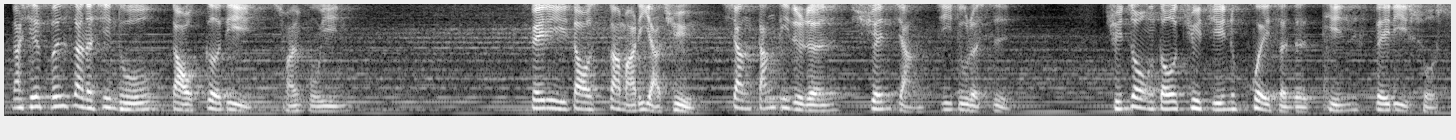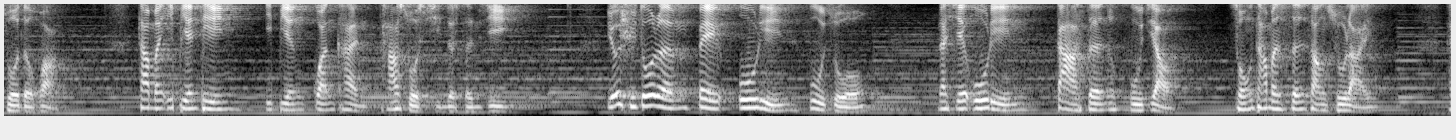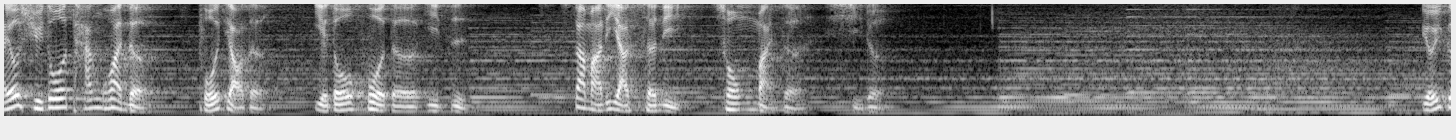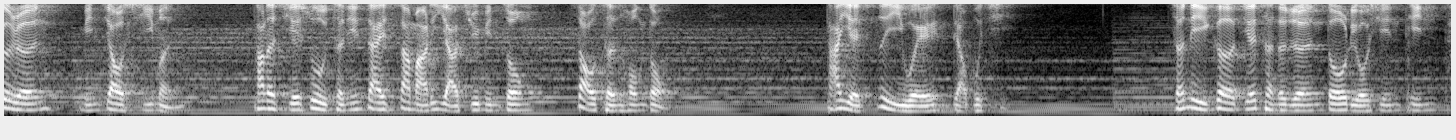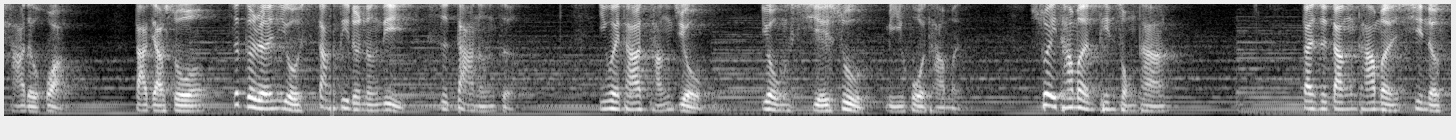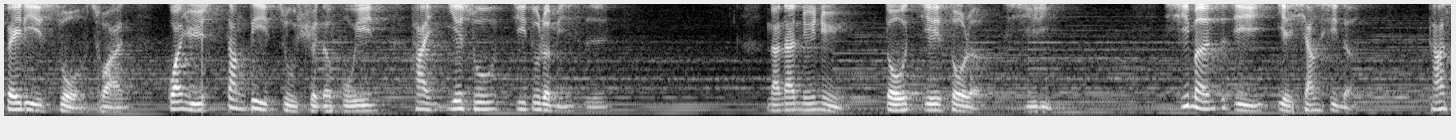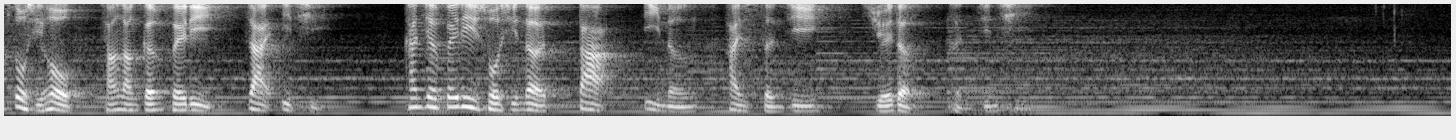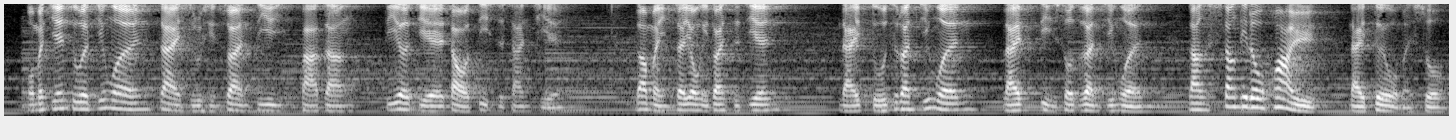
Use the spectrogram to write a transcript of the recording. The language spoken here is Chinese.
那些分散的信徒到各地传福音。腓力到撒玛利亚去，向当地的人宣讲基督的事。群众都聚精会神的听腓力所说的话。他们一边听一边观看他所行的神迹，有许多人被污灵附着，那些污灵大声呼叫，从他们身上出来，还有许多瘫痪的、跛脚的，也都获得医治。撒玛利亚城里充满着喜乐。有一个人名叫西门。他的邪术曾经在撒玛利亚居民中造成轰动，他也自以为了不起。城里各阶层的人都留心听他的话。大家说，这个人有上帝的能力，是大能者，因为他长久用邪术迷惑他们，所以他们听从他。但是当他们信了腓力所传，关于上帝主权的福音和耶稣基督的名时，男男女女都接受了洗礼。西门自己也相信了。他受洗后，常常跟腓力在一起，看见腓力所行的大异能和神迹，觉得很惊奇。我们今天读的经文在《使徒行传》第八章第二节到第十三节，让我们再用一段时间来读这段经文，来领受这段经文，让上帝的话语来对我们说。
